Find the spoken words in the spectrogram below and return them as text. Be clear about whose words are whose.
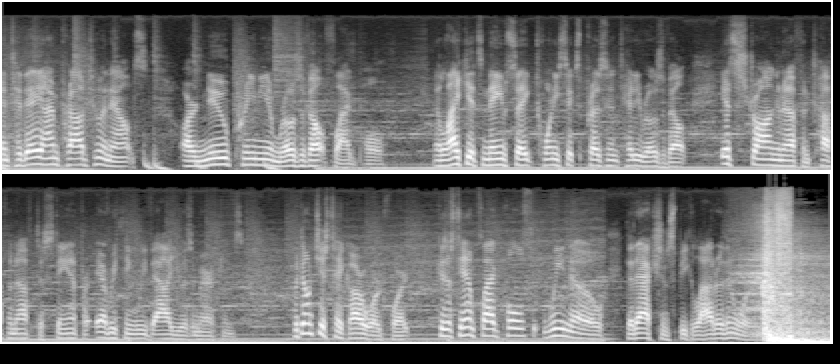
Speaker 1: and today I'm proud to announce our new premium Roosevelt flagpole. And like its namesake, 26th President Teddy Roosevelt, it's strong enough and tough enough to stand for everything we value as Americans. But don't just take our word for it, because at Stand Flagpoles, we know that actions speak louder than words.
